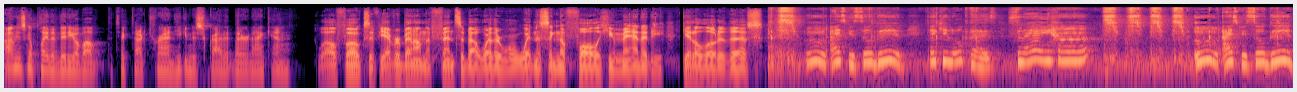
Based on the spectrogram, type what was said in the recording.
I'm just going to play the video about the TikTok trend. He can describe it better than I can. Well, folks, if you ever been on the fence about whether we're witnessing the fall of humanity, get a load of this. Mmm, ice cream so good. Thank you, Lopez. Slay, huh? Mmm, ice cream so good.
